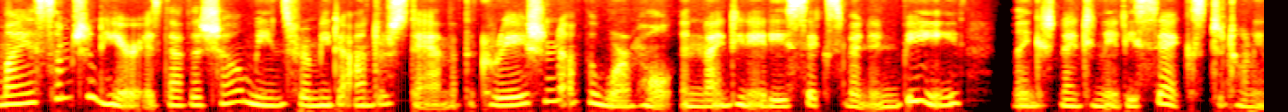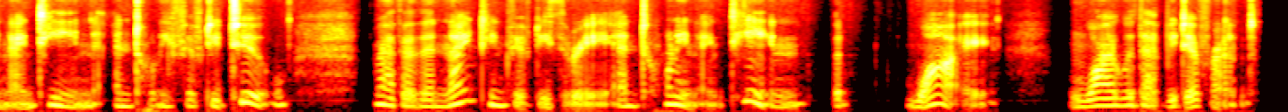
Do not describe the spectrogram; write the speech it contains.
My assumption here is that the show means for me to understand that the creation of the wormhole in 1986 Winden B linked 1986 to 2019 and 2052, rather than 1953 and 2019. But why? Why would that be different?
